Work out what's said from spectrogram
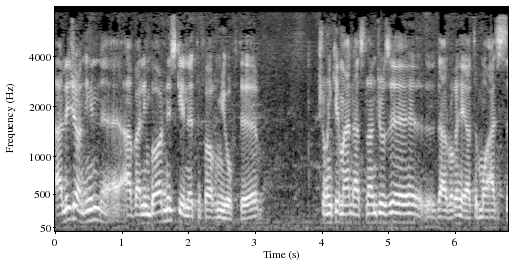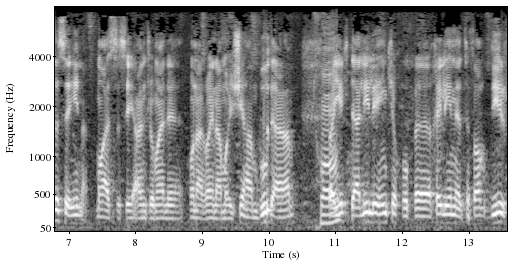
علی جان این اولین بار نیست که این اتفاق میفته. چون که من اصلا جز در واقع هیئت مؤسس این مؤسسه انجمن هنرهای نمایشی هم بودم. خب. و یک دلیل این که خب خیلی این اتفاق دیر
